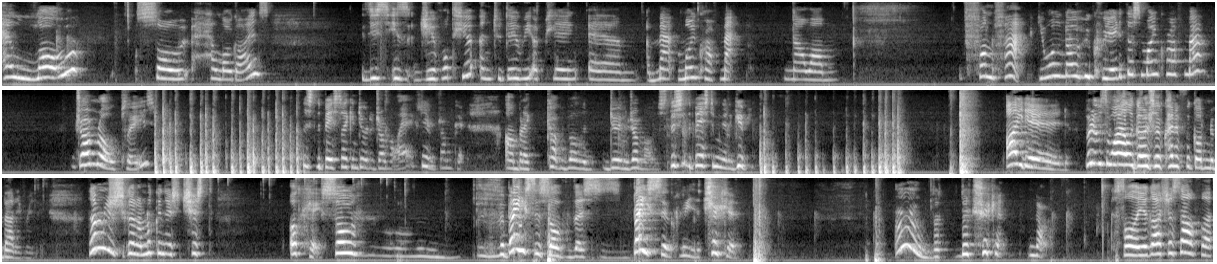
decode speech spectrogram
hello. So, hello guys. This is Jay Wat here, and today we are playing um, a map, Minecraft map. Now, um, fun fact: you want to know who created this Minecraft map? Drum roll, please. This is the best I can do at a drum roll. I actually have a drum kit, um, but I can't be bothered doing a drum rolls. This is the best I'm to give you. I did, but it was a while ago, so I've kind of forgotten about everything. I'm just gonna look in this chest. Okay, so the basis of this is basically the chicken. Mmm, the, the chicken. No. So you got yourself a,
